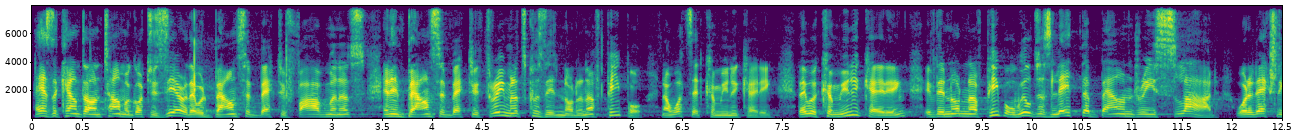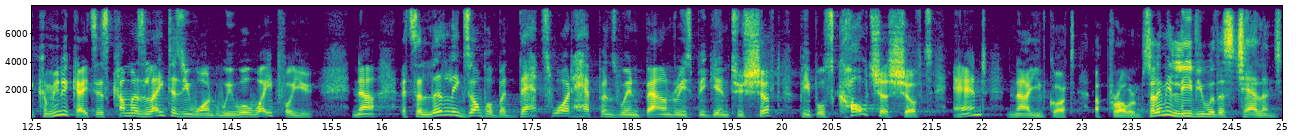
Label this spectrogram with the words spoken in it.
as the countdown timer got to zero, they would bounce it back to five minutes and then bounce it back to three minutes because there's not enough people. Now, what's that communicating? They were communicating if there are not enough people, we'll just let the boundaries slide. What it actually communicates is come as late as you want, we will wait for you. Now, it's a little example, but that's what happens when boundaries begin to shift. People's culture shifts, and now you've got a problem. So, let me leave you with this challenge.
